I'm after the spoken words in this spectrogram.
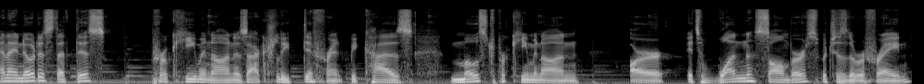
And I noticed that this Prokeimenon is actually different because most Prokeimenon are it's one psalm verse, which is the refrain,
